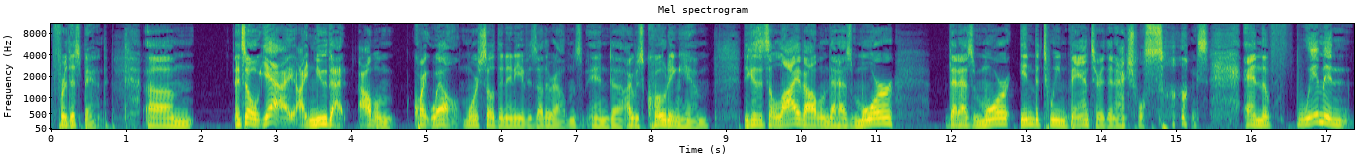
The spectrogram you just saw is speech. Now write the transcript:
for this band. Um, and so, yeah, I, I knew that album quite well, more so than any of his other albums. And uh, I was quoting him because it's a live album that has more that has more in between banter than actual songs. And the f- women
